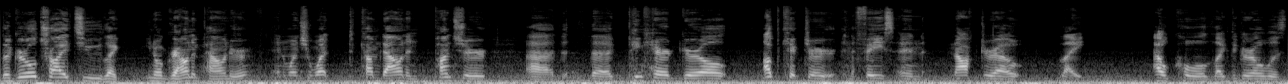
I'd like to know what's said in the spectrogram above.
the girl tried to like you know ground and pound her, and when she went to come down and punch her, uh, the, the pink haired girl up kicked her in the face and knocked her out like out cold. Like the girl was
